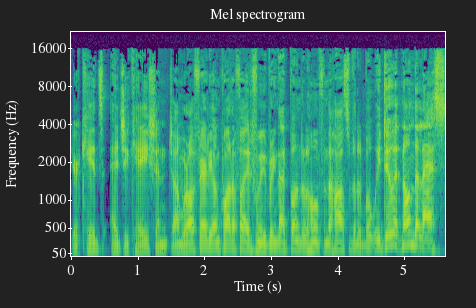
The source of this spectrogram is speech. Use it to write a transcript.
your kids' education? John, we're all fairly unqualified when we bring that bundle home from the hospital, but we do it nonetheless.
